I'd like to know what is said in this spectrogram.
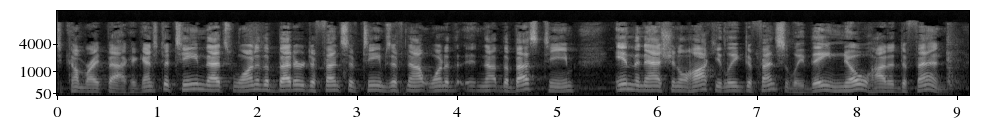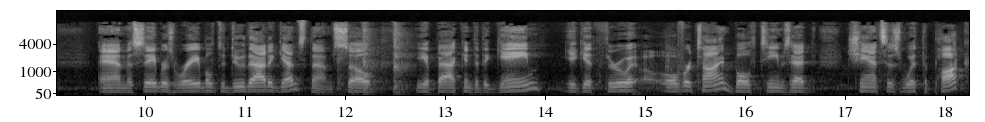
to come right back against a team that's one of the better defensive teams, if not one of the, not the best team in the National Hockey League defensively. They know how to defend, and the Sabres were able to do that against them. So you get back into the game, you get through it uh, overtime. Both teams had chances with the puck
